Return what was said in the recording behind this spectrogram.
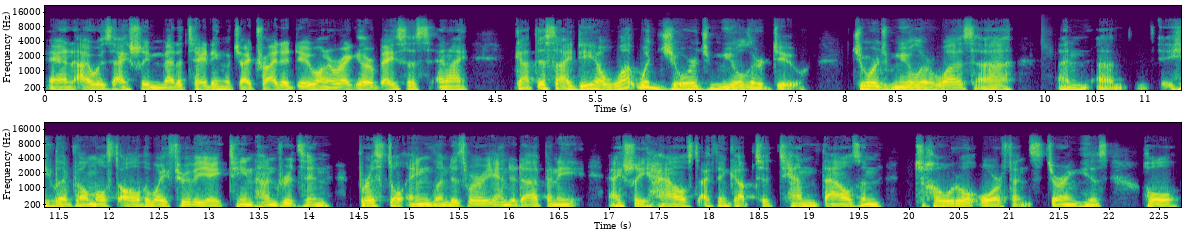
and I was actually meditating, which I try to do on a regular basis. And I got this idea what would George Mueller do? George Mueller was, uh, an, uh, he lived almost all the way through the 1800s in Bristol, England, is where he ended up. And he actually housed, I think, up to 10,000 total orphans during his whole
